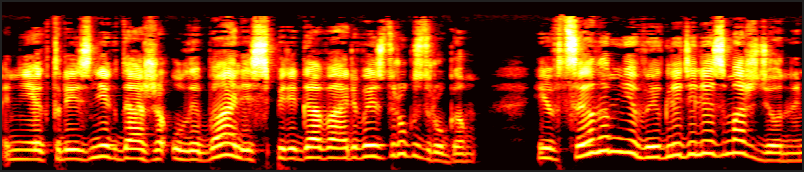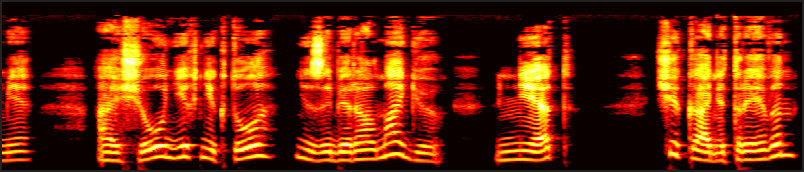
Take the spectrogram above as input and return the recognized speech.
Некоторые из них даже улыбались, переговариваясь друг с другом и в целом не выглядели изможденными, а еще у них никто не забирал магию. «Нет», — чеканит Рейвен,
